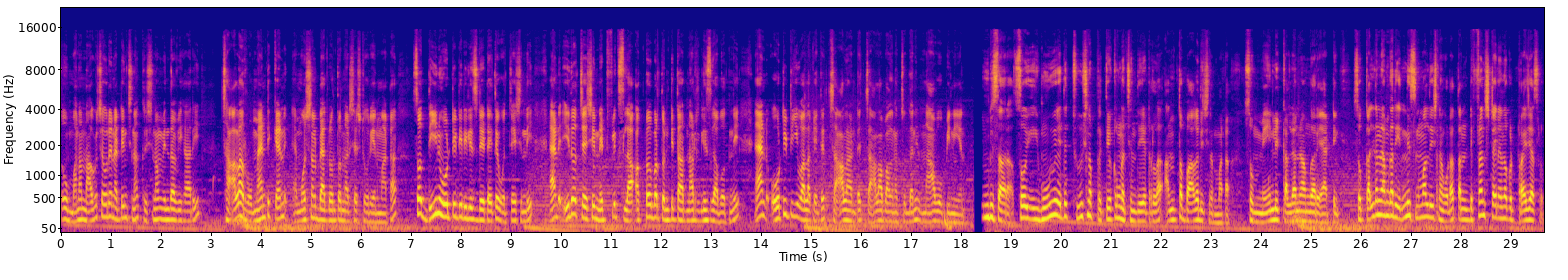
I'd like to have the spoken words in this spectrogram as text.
సో మన నాగశౌర్య నటించిన కృష్ణం వింద విహారీ చాలా రొమాంటిక్ అండ్ ఎమోషనల్ బ్యాక్గ్రౌండ్తో నడిచే స్టోరీ అనమాట సో దీని ఓటీటీ రిలీజ్ డేట్ అయితే వచ్చేసింది. అండ్ ఇది వచ్చేసి నెట్ఫ్లిక్స్లో అక్టోబర్ ట్వంటీ థర్డ్ రిలీజ్ కాబోతుంది. అండ్ ఓటీటీ వాళ్ళకైతే చాలా అంటే చాలా బాగా నచ్చుద్దని నా ఒపీనియన్. ఇంబిసారా? సో ఈ మూవీ అయితే చూసిన ప్రతి ఒక్కరికి నచ్చింది థియేటర్లో. అంత బాగా తీసిరనమాట సో మెయిన్లీ కళ్యాణ్ రామ్ గారి యాక్టింగ్. సో కళ్యాణ్ రామ్ గారు ఎన్ని సినిమాలు తీసినా కూడా తన డిఫరెంట్ స్టైల్ అనేది ఒకటి ట్రై చేస్తాడు.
